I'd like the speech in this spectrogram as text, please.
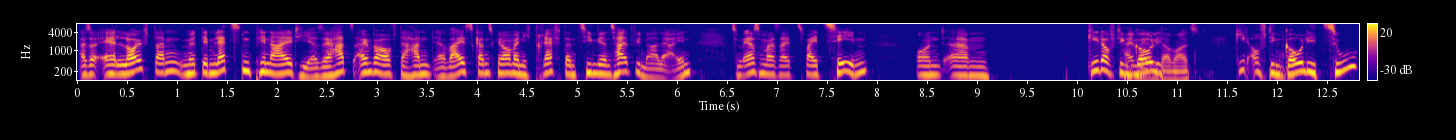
also er läuft dann mit dem letzten Penalty. Also er hat es einfach auf der Hand. Er weiß ganz genau, wenn ich treffe, dann ziehen wir ins Halbfinale ein. Zum ersten Mal seit 2010. Und ähm, geht auf den Goalie damals. geht auf den Goalie zu,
